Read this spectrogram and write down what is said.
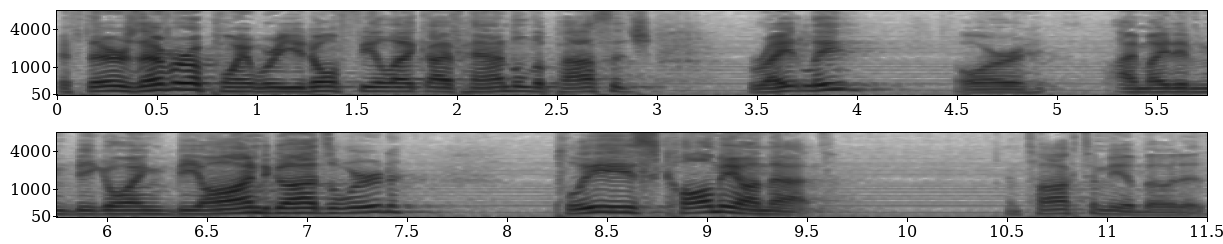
If there's ever a point where you don't feel like I've handled the passage rightly, or I might even be going beyond God's Word, Please call me on that and talk to me about it.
